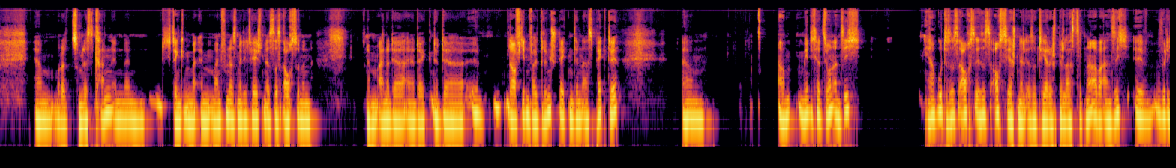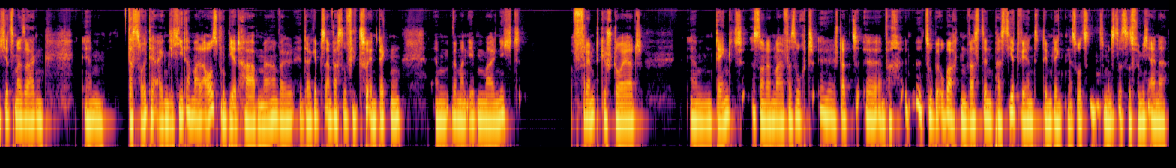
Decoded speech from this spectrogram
ähm, oder zumindest kann. In, in, ich denke, im, im Mindfulness Meditation ist das auch so ein, ähm, einer der, einer der, der äh, auf jeden Fall drinsteckenden Aspekte. Ähm, aber Meditation an sich ja gut, das ist auch, es ist auch sehr schnell esoterisch belastet, ne? Aber an sich äh, würde ich jetzt mal sagen, ähm, das sollte eigentlich jeder mal ausprobiert haben, ja, weil da gibt es einfach so viel zu entdecken, ähm, wenn man eben mal nicht fremdgesteuert ähm, denkt, sondern mal versucht, äh, statt äh, einfach äh, zu beobachten, was denn passiert während dem Denken. So zumindest ist das für mich einer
